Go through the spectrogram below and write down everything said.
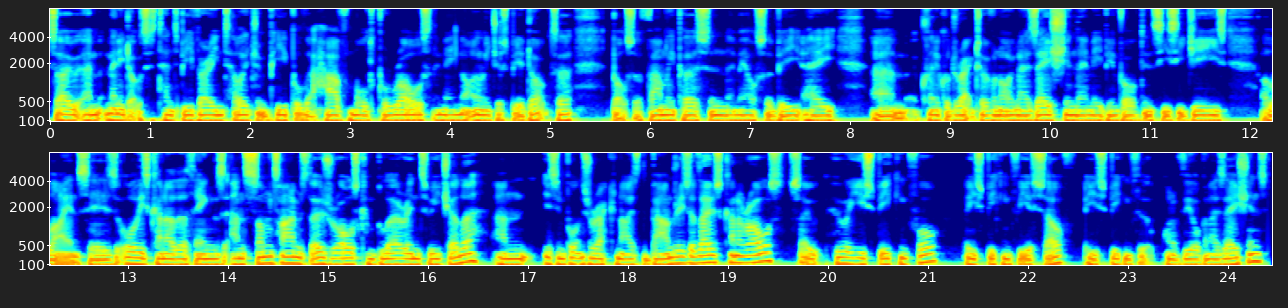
So um, many doctors tend to be very intelligent people that have multiple roles. They may not only just be a doctor, but also a family person. They may also be a, um, a clinical director of an organization. They may be involved in CCGs, alliances, all these kind of other things. And sometimes those roles can blur into each other. And it's important to recognize the boundaries of those kind of roles. So who are you speaking for? Are you speaking for yourself? Are you speaking for one of the organizations?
